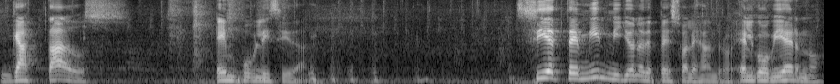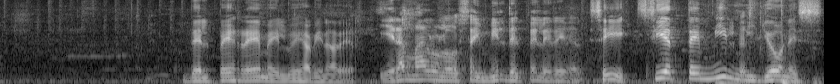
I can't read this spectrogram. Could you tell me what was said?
gastados en publicidad. 7 mil millones de pesos, Alejandro. El gobierno del PRM y Luis Abinader. Y eran malos los 6 mil del PLD, ¿verdad? Sí, 7 mil millones,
